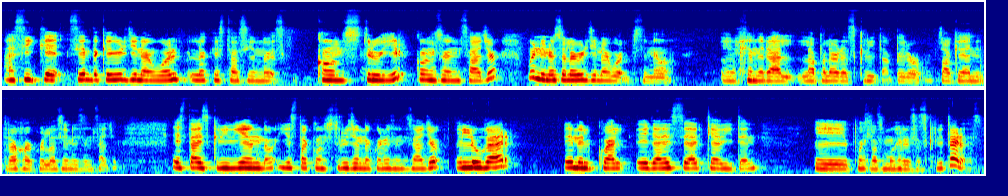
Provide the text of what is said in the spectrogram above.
Así que siento que Virginia Woolf lo que está haciendo es construir con su ensayo, bueno, y no solo Virginia Woolf, sino en general la palabra escrita, pero ya que Dani trajo a colación ese ensayo, está escribiendo y está construyendo con ese ensayo el lugar en el cual ella desea que habiten eh, pues las mujeres escritoras.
